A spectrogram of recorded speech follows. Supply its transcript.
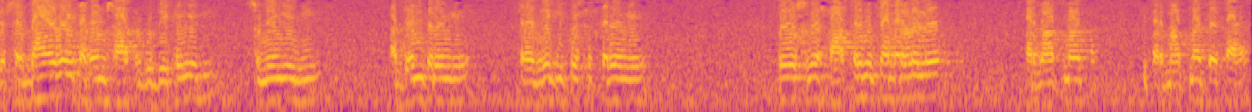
जब श्रद्धा हो गई, तब हम शास्त्र को देखेंगे भी, सुनेंगे भी, अध्ययन करेंगे, समझने की कोशिश करेंगे तो उसमें शास्त्र में क्या वर्णन है? परमात्मा का परमात्मा कैसा है?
